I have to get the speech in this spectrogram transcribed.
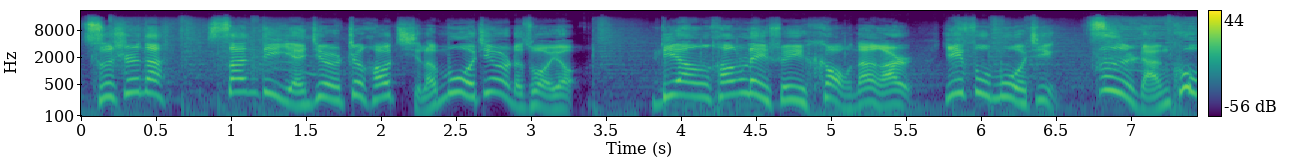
此时呢，3D 眼镜正好起了墨镜的作用，两行泪水好男儿，一副墨镜自然酷。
